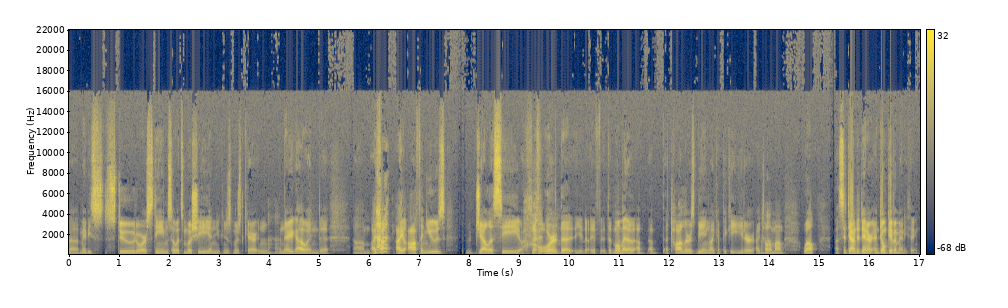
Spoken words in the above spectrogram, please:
uh, maybe stewed or steamed so it's mushy, and you can just mush the carrot, and, and there you go. And uh, um, I Uh-huh. Fi- I often use jealousy or the you know if the moment a, a, a toddler is being like a picky eater i Uh-huh. tell the mom well uh, sit down to dinner and don't give him anything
